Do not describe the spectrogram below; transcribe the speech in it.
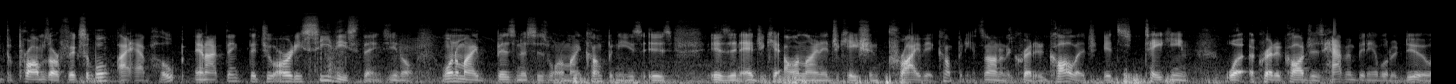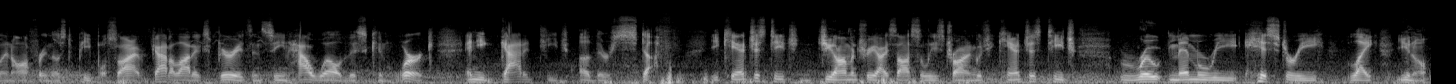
the problems are fixable. I have hope, and I think that you already see these things. You know, one of my businesses, one of my companies is is an online education private company. It's not an accredited college. It's taking what accredited colleges haven't been able to do and offering those to people. So I've got a lot of experience in seeing how well this can work. And you got to teach other stuff. You can't just teach geometry, isosceles triangles. You can't just teach rote memory history like you know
